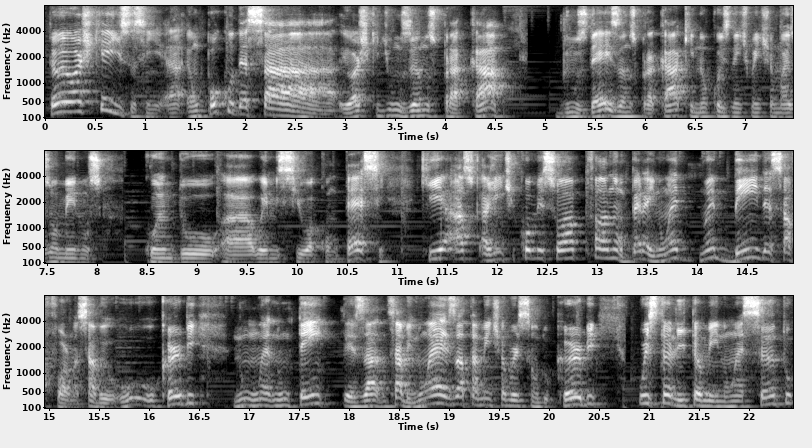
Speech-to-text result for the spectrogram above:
Então eu acho que é isso, assim, é, é um pouco dessa. Eu acho que de uns anos para cá, de uns 10 anos para cá, que não coincidentemente é mais ou menos quando uh, o MCU acontece, que a, a, gente começou a falar, não, peraí, não é, não é bem dessa forma, sabe? O, o Kirby não, é, não tem, sabe? Não é exatamente a versão do Kirby, o Stan Lee também não é santo,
